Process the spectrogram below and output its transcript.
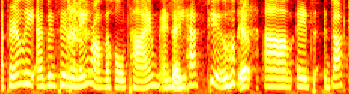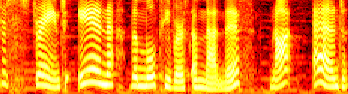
apparently I've been saying the name wrong the whole time, and Same. he has too. Yep. Um, it's Doctor Strange in the Multiverse of Madness, not and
